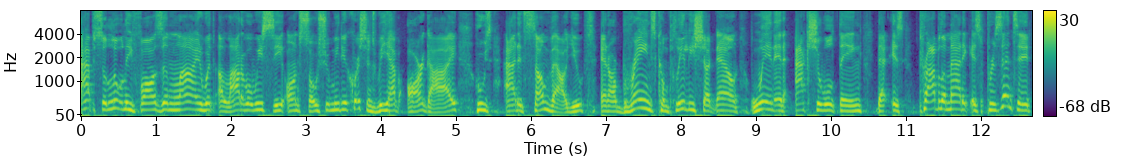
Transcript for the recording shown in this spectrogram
absolutely falls in line with a lot of what we see on social media Christians. We have our guy who's added some value and our brains completely shut down when an actual thing that is problematic is presented.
